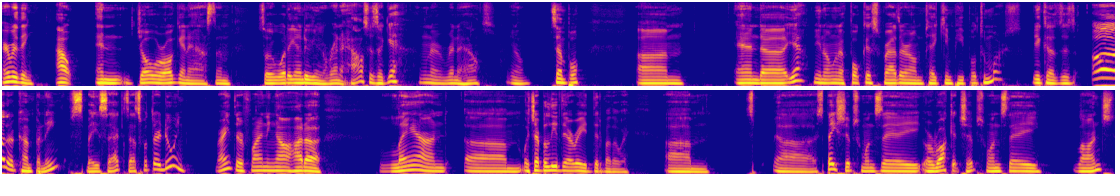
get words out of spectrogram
everything out. And Joe Rogan asked him, so what are you gonna do? You gonna rent a house? He's like, yeah, I'm gonna rent a house. You know, simple. Um, and uh, yeah, you know, I'm gonna focus rather on taking people to Mars because this other company, SpaceX, that's what they're doing, right? They're finding out how to land, um, which I believe they already did, by the way. Um, uh, spaceships once they or rocket ships once they launch,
